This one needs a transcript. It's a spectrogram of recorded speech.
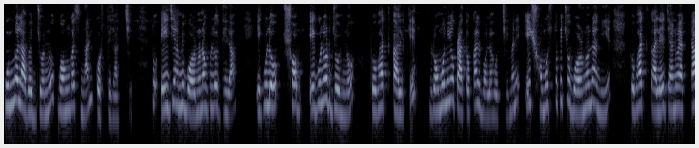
পুণ্য লাভের জন্য গঙ্গা স্নান করতে যাচ্ছে। তো এই যে আমি বর্ণনাগুলো দিলাম, এগুলো সব, এগুলোর জন্য প্রভাতকালকে রমণীয় প্রাতকাল বলা হচ্ছে। মানে এই সমস্ত কিছু বর্ণনা নিয়ে প্রভাতকালে যেন একটা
